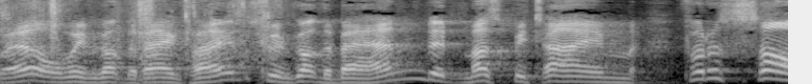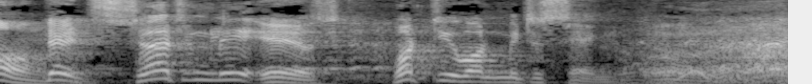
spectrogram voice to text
Well, we've got the bagpipes, we've got the band. It must be time for a song. It certainly is. What do you want me to sing? Right.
